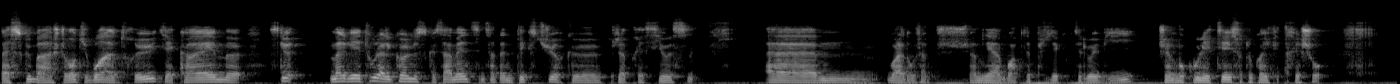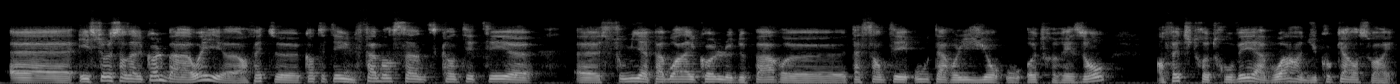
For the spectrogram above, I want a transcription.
parce que bah justement tu bois un truc, il y a quand même euh, parce que malgré tout l'alcool ce que ça amène c'est une certaine texture que, j'apprécie aussi. Euh, voilà donc je suis amené à boire peut-être plus des cocktails OEB. J'aime beaucoup l'été surtout quand il fait très chaud. Euh, et sur le sans alcool bah oui en fait quand tu étais une femme enceinte, quand tu étais soumis à pas boire d'alcool de par ta santé ou ta religion ou autre raison, en fait tu te retrouvais à boire du coca en soirée.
